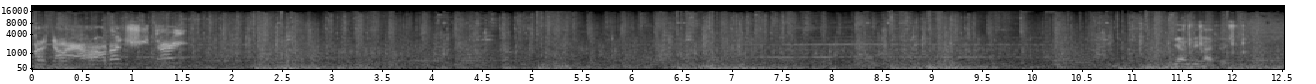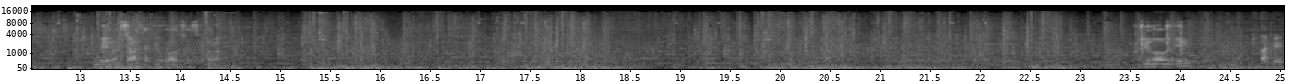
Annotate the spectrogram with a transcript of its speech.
Prdele, ho načítej! Idem dvíhať už. Budeme strácať uhol čo skoro. Reloadím. Taky.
